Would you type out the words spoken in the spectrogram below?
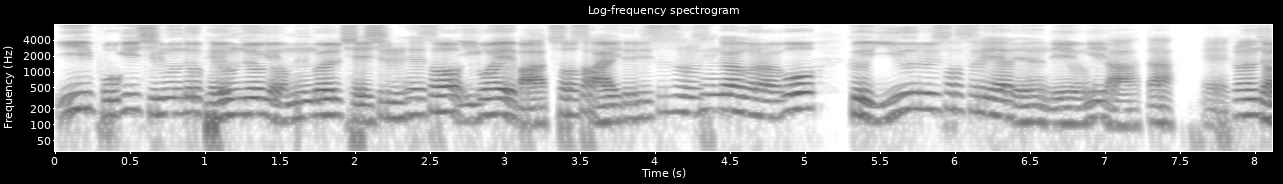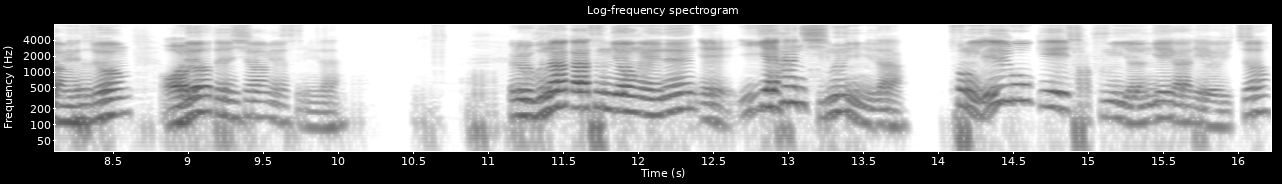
이 보기 지문도 배운 적이 없는 걸 제시를 해서 이거에 맞춰서 아이들이 스스로 생각을 하고 그 이유를 서술해야 되는 내용이 나왔다. 예, 그런 점에서 좀 어려웠던 시험이었습니다. 그리고 문학 같은 경우에는 예, 이게 한 지문입니다. 총 7개의 작품이 연계가 되어 있죠.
